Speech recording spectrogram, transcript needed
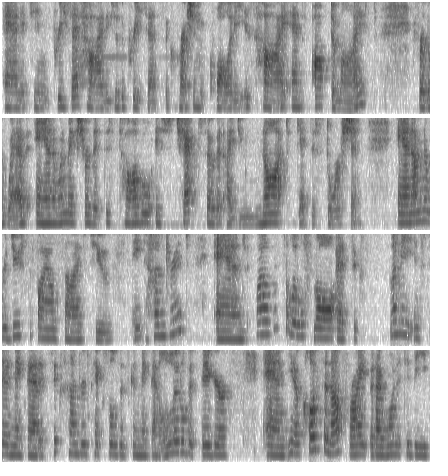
and it's in preset high. These are the presets. The compression quality is high and optimized for the web, and I want to make sure that this toggle is checked so that I do not get distortion. And I'm going to reduce the file size to 800, and, well, that's a little small at 6 let me instead make that at 600 pixels. It's going to make that a little bit bigger and, you know, close enough, right? But I want it to be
